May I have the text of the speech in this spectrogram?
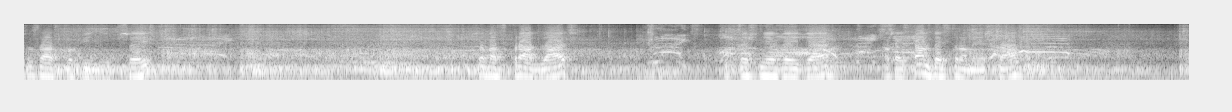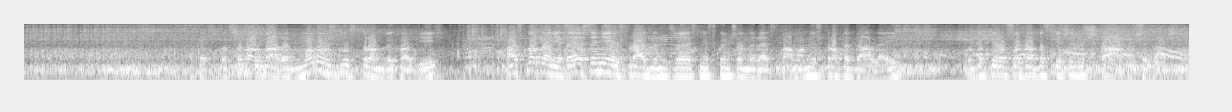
Tu zaraz powinni przyjść. Trzeba sprawdzać, coś nie wyjdzie. Okej, z tamtej strony jeszcze. Okej, tylko trzeba uważać, bo mogą z dwóch stron wychodzić. Ale spokojnie, to jeszcze nie jest fragment, że jest nieskończony respawn, on jest trochę dalej. To dopiero po zabezpieczeniu sztabu się zacznie.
